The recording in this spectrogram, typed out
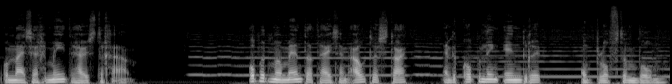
om naar zijn gemeentehuis te gaan. Op het moment dat hij zijn auto start en de koppeling indrukt, ontploft een bom.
